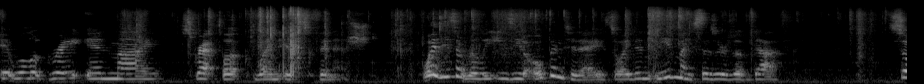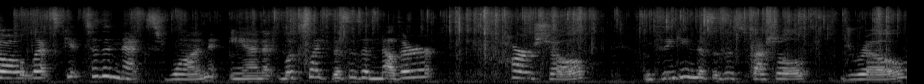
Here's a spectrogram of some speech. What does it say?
It will look great in my scrapbook when it's finished. Boy, these are really easy to open today, so I didn't need my scissors of death. So let's get to the next one, and it looks like this is another partial. I'm thinking this is a special drill.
